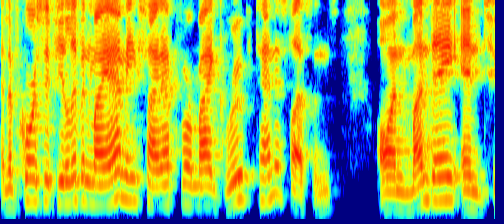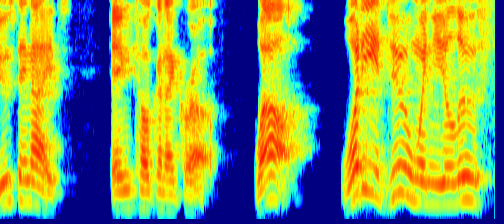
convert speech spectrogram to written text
And of course, if you live in Miami, sign up for my group tennis lessons on Monday and Tuesday nights in Coconut Grove. Well, what do you do when you lose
